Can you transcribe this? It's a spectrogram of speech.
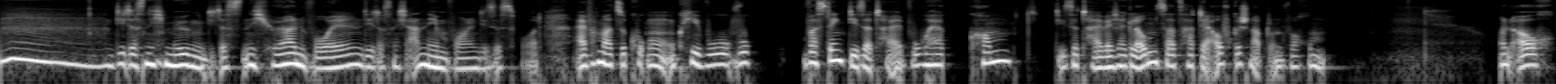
die das nicht mögen, die das nicht hören wollen, die das nicht annehmen wollen, dieses Wort. Einfach mal zu gucken, okay, wo, wo, was denkt dieser Teil? Woher kommt dieser Teil? Welcher Glaubenssatz hat der aufgeschnappt und warum? Und auch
